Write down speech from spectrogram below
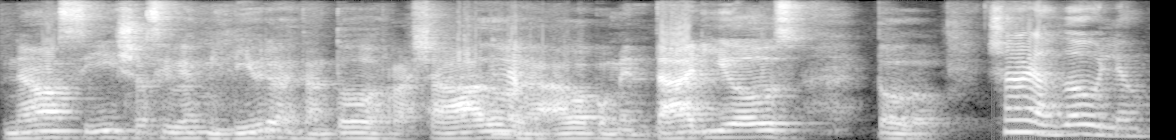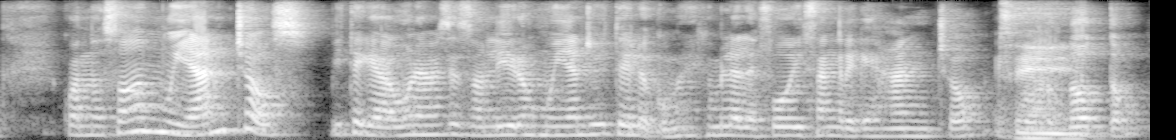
No, sí, yo si ves mis libros están todos rayados, hago comentarios, todo. Yo no los doblo. Cuando son muy anchos, viste que algunas veces son libros muy anchos, viste, lo- como por ejemplo el de Fuego y Sangre que es ancho, es Sí. gordoto,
